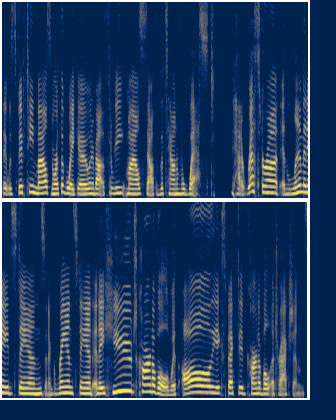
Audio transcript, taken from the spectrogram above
It was 15 miles north of Waco and about three miles south of the town of West. It had a restaurant and lemonade stands and a grandstand and a huge carnival with all the expected carnival attractions.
